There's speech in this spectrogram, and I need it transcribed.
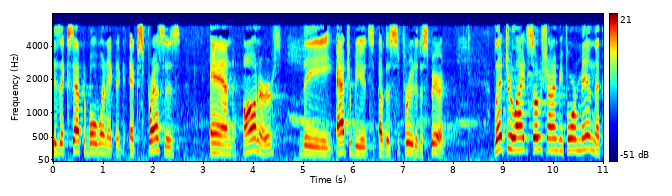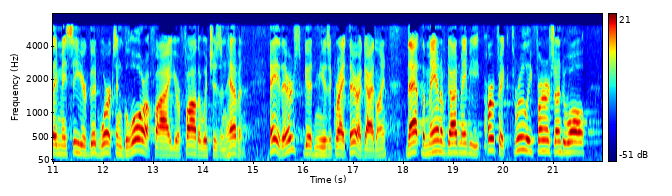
is acceptable when it expresses and honors the attributes of the fruit of the Spirit. Let your light so shine before men that they may see your good works and glorify your Father which is in heaven. Hey, there's good music right there, a guideline. That the man of God may be perfect, truly furnished unto all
